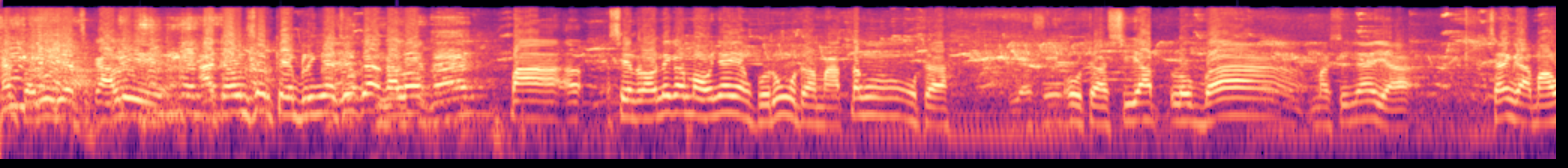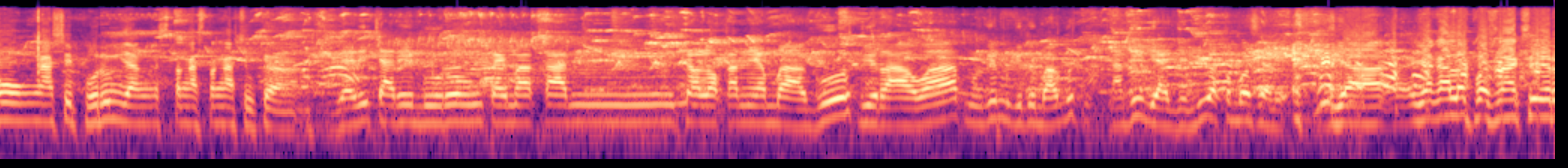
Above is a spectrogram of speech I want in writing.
kan baru lihat sekali. Ada unsur gamblingnya juga kalau Pak Sinroni kan maunya yang burung udah mateng, udah Iya udah siap lomba. Maksudnya ya saya nggak mau ngasih burung yang setengah-setengah juga. Jadi cari burung tembakan colokan yang bagus, dirawat, mungkin begitu bagus nanti diajar juga ke bos kali. Ya ya kalau bos naksir.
